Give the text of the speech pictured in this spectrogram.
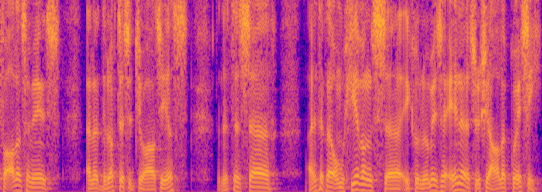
vir al ons mense in 'n droogte situasie is. Dit is 'n uh, eintlik 'n omgewings-ekonomiese uh, en 'n sosiale kwessie.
